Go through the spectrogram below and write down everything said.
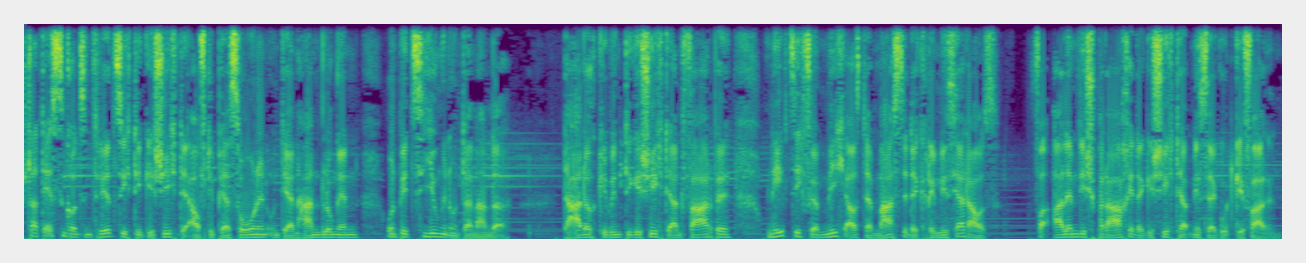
Stattdessen konzentriert sich die Geschichte auf die Personen und deren Handlungen und Beziehungen untereinander. Dadurch gewinnt die Geschichte an Farbe und hebt sich für mich aus der Masse der Krimis heraus. Vor allem die Sprache der Geschichte hat mir sehr gut gefallen.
